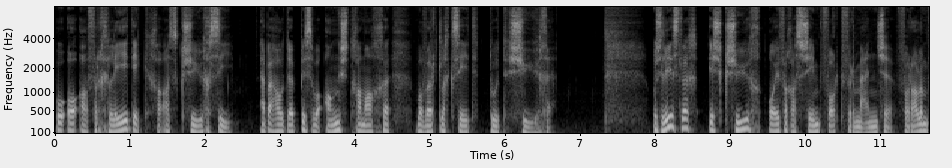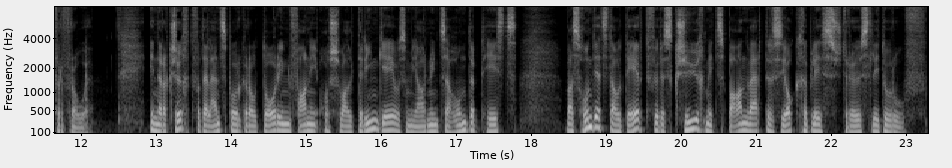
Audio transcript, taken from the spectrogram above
Und auch eine Verkleidung kann als Gescheuch sein. Eben halt etwas, das Angst machen kann, das wörtlich gesagt tut scheuchen. Und schliesslich ist Gescheuch einfach ein Schimpfwort für Menschen, vor allem für Frauen. In einer Geschichte von der Lenzburger Autorin Fanny Oschwald-Ringe aus dem Jahr 1900 heißt es, was kommt jetzt auch dort für ein Gescheuch mit Bahnwärters Jockenbliss Strössli darauf?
